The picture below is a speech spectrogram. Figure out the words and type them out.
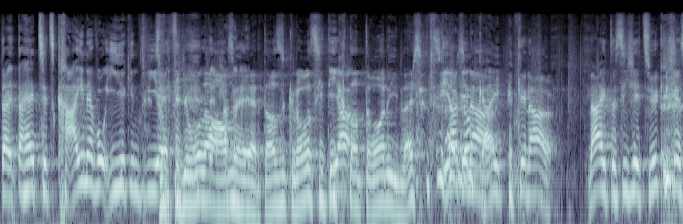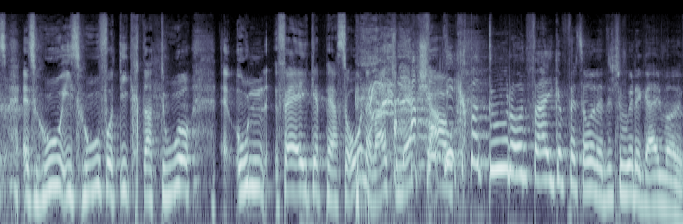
da, da hat's jetzt keinen, wo irgendwie... So Viola also, Amherd, als grosse Diktatorin, ja, weißt du? Das ja, genau, so geil. genau. Nein, das ist jetzt wirklich ein, ein Hu ins Hu von Diktatur äh, unfähige Personen, weißt du, merkst ja auch. Diktatur unfähige Personen, das ist schon geil, Manu.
